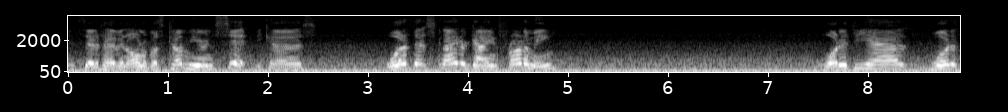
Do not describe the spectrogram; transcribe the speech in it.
instead of having all of us come here and sit. Because what if that Snyder guy in front of me what if he has? What if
